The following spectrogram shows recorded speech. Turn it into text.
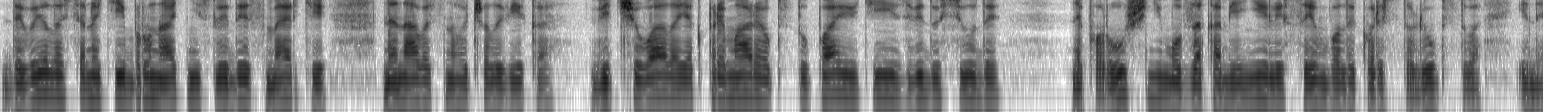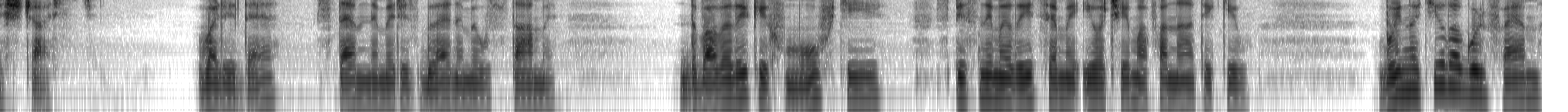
дивилася на ті брунатні сліди смерті ненависного чоловіка, відчувала, як примари обступають її звідусюди, непорушні, мов закам'янілі символи користолюбства і нещастя. Валіде з темними різбленими устами, два великих муфтії з пісними лицями і очима фанатиків, буйнотіла гульфем,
